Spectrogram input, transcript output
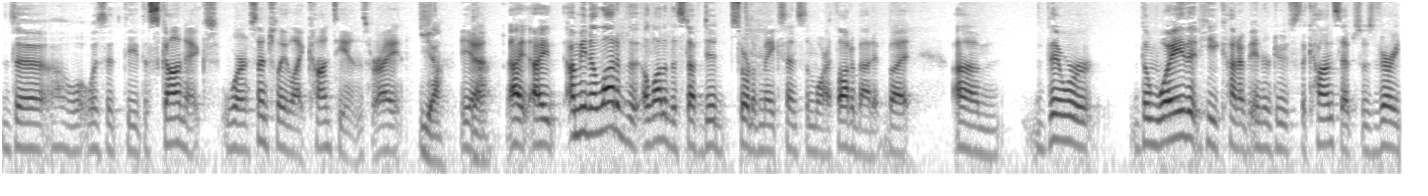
the oh, what was it? The the Skonics were essentially like Kantians, right? yeah Yeah, I, I, I mean, a lot of the a lot of the stuff did sort of make sense the more I thought about it, but um, there were the way that he kind of introduced the concepts was very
